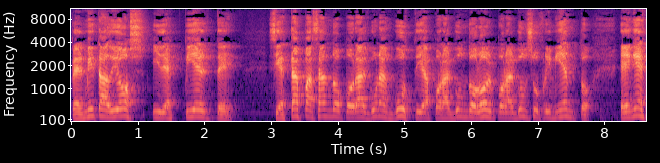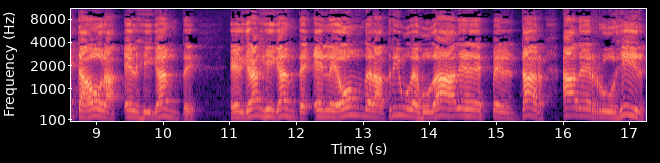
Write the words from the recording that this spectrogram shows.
Permita a Dios y despierte. Si estás pasando por alguna angustia, por algún dolor, por algún sufrimiento, en esta hora el gigante, el gran gigante, el león de la tribu de Judá ha de despertar ha de rugir,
